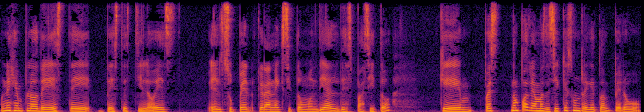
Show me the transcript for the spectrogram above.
Un ejemplo de este, de este estilo es el super gran éxito mundial Despacito, que pues no podríamos decir que es un reggaetón, pero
